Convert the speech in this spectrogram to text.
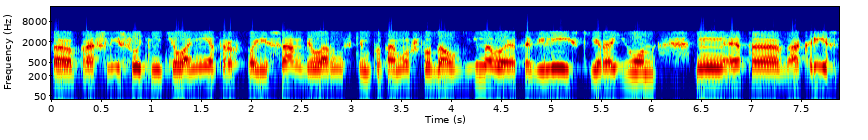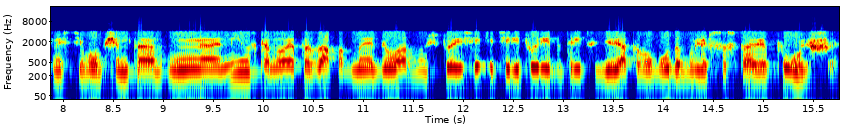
э, прошли сотни километров по лесам белорусским, потому что Долгиново – это Вилейский район, это окрестности, в общем-то, Минска, но это западная Беларусь, то есть эти территории до 1939 года были в составе Польши.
